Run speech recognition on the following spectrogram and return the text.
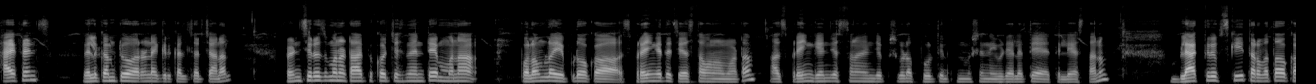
Hi friends welcome to Arun agriculture channel. Friends ఈరోజు మన టాపిక్ వచ్చేసిందంటే మన పొలంలో ఎప్పుడు ఒక స్ప్రేయింగ్ అయితే చేస్తామన్నమాట. అనమాట ఆ స్ప్రేయింగ్ ఏం చేస్తున్నానని చెప్పి కూడా పూర్తి ఇన్ఫర్మేషన్ ఈ వీడియోలో అయితే తెలియజేస్తాను. బ్లాక్ క్రిప్స్కి తర్వాత ఒక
